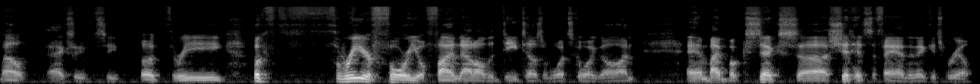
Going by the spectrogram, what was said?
well actually see book three book three or four you'll find out all the details of what's going on. And by book six uh shit hits the fan and it gets real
